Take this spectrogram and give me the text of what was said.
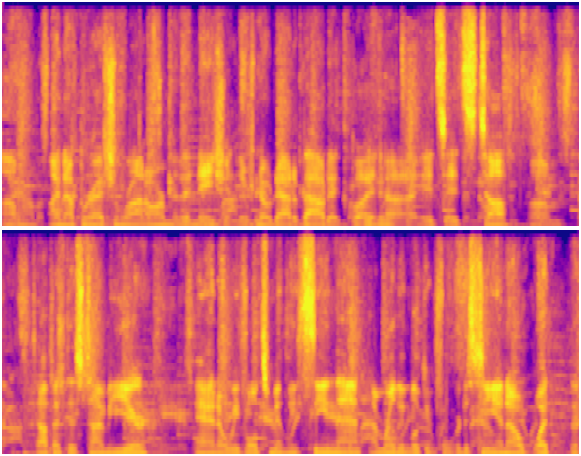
um, an upper echelon arm of the nation. There's no doubt about it. But mm-hmm. uh, it's it's tough. Um, tough at this time of year. And uh, we've ultimately seen that. I'm really looking forward to seeing uh, what the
